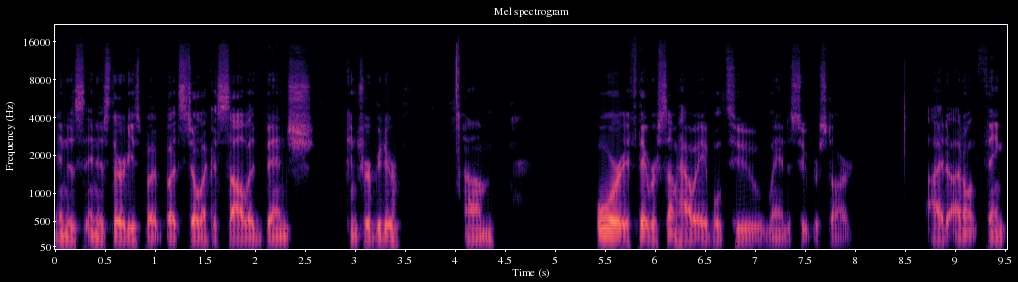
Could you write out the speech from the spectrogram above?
in his in his thirties, but but still like a solid bench contributor. Um, or if they were somehow able to land a superstar. I, I don't think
